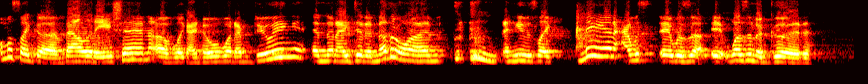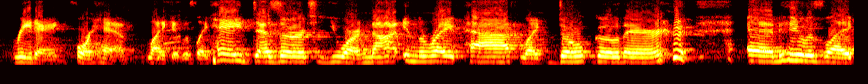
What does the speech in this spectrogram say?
almost like a validation of like, I know what I'm doing. And then I did another one, and he was like, man, I was, it was a, it wasn't a good reading for him. Like it was like, hey, desert, you are not in the right path. Like, don't go there. and he was like,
